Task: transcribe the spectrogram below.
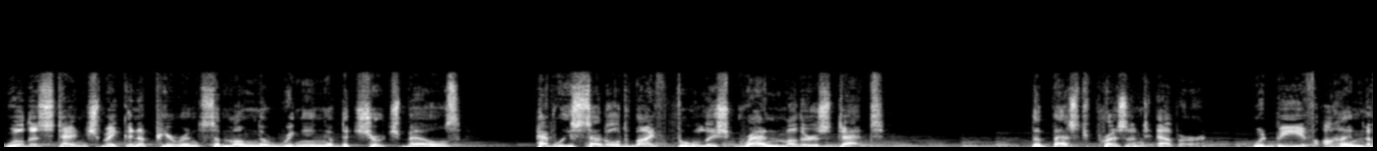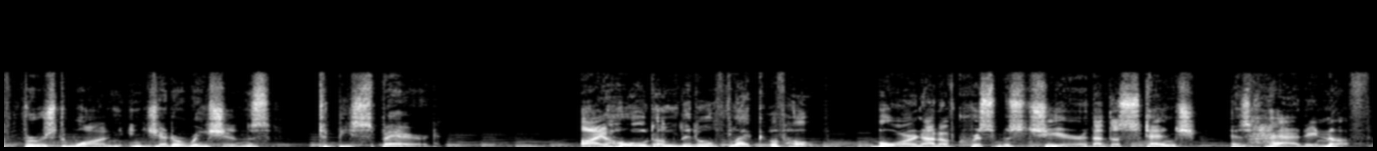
Will the stench make an appearance among the ringing of the church bells? Have we settled my foolish grandmother's debt? The best present ever would be if I'm the first one in generations to be spared. I hold a little fleck of hope, born out of Christmas cheer that the stench has had enough.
